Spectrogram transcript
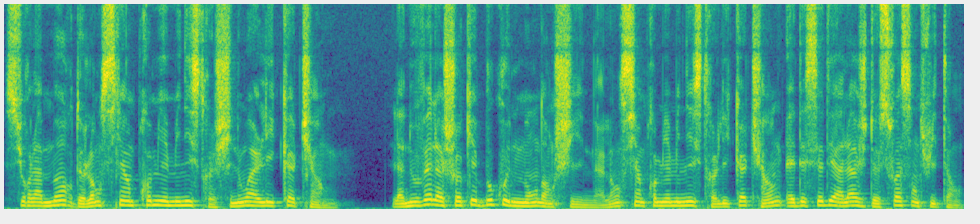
sur la mort de l'ancien Premier ministre chinois Li Keqiang. La nouvelle a choqué beaucoup de monde en Chine. L'ancien Premier ministre Li Keqiang est décédé à l'âge de 68 ans.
